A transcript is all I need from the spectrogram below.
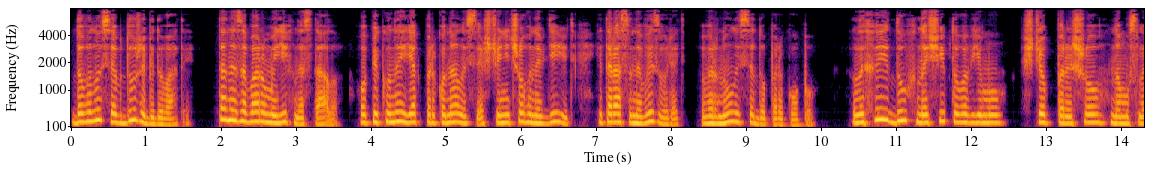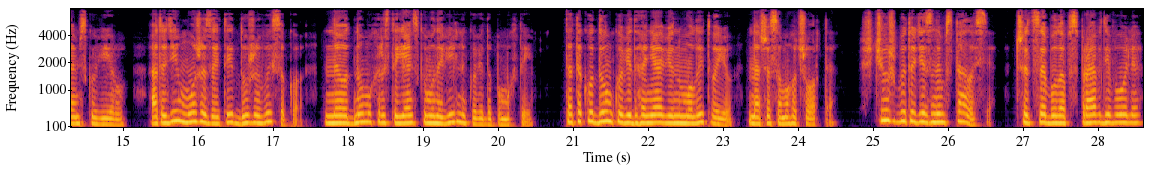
довелося б дуже бідувати, та незабаром їх не стало. Опікуни, як переконалися, що нічого не вдіють і Тараса не визволять, вернулися до перекопу. Лихий дух нашіптував йому, щоб перейшов на муслемську віру, а тоді може зайти дуже високо, не одному християнському невільникові допомогти. Та таку думку відганяв він молитвою, наче самого чорта. Що ж би тоді з ним сталося? Чи це була б справді воля,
